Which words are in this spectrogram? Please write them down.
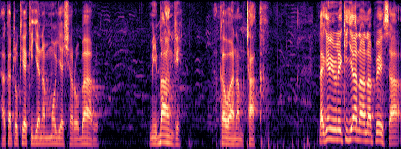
akatokea kijana mmoja sharobaro mibange, akawa anamtaka, lakini yule kijana ana pesa,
